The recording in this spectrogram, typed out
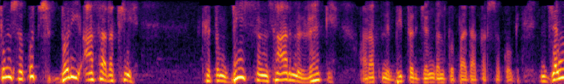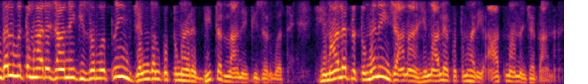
तुमसे कुछ बड़ी आशा रखी है कि तुम बीस संसार में रह के और अपने भीतर जंगल को पैदा कर सकोगे। जंगल में तुम्हारे जाने की ज़रूरत नहीं, जंगल को तुम्हारे भीतर लाने की ज़रूरत है। हिमालय पे तुम्हें नहीं जाना है, हिमालय को तुम्हारी आत्मा में जगाना है।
